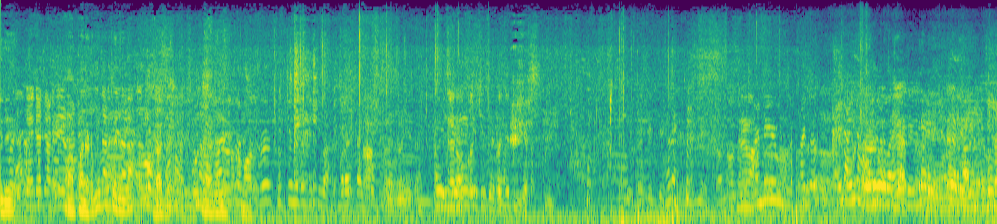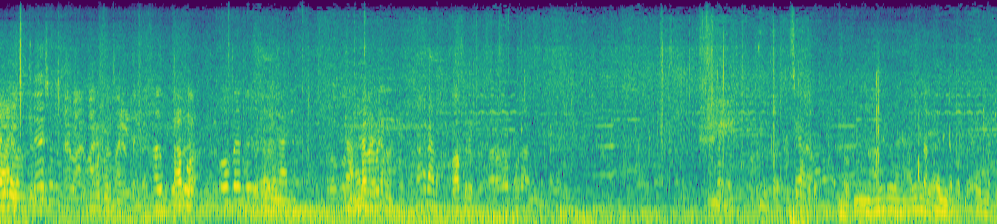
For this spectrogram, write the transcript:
ഇത് പാപ്പാനോട്ട് മൂപ്പർ പേരെന്താ രാജൻ രാജനെ അതിന്റെ പുറത്ത് അതിലുണ്ട്.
